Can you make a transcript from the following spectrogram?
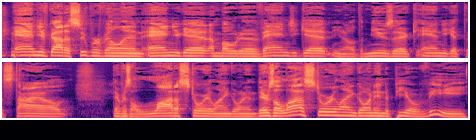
and you've got a supervillain, and you get a motive, and you get you know the music, and you get the style. There was a lot of storyline going in. There's a lot of storyline going into POV,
